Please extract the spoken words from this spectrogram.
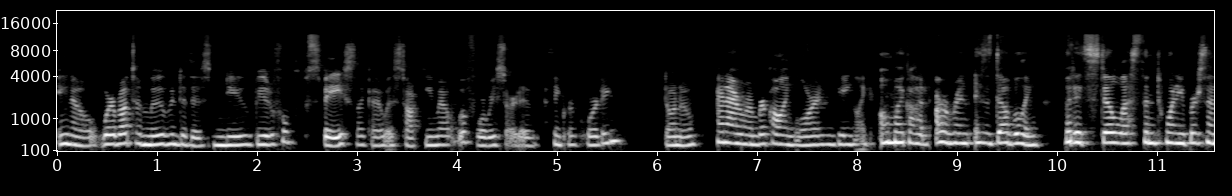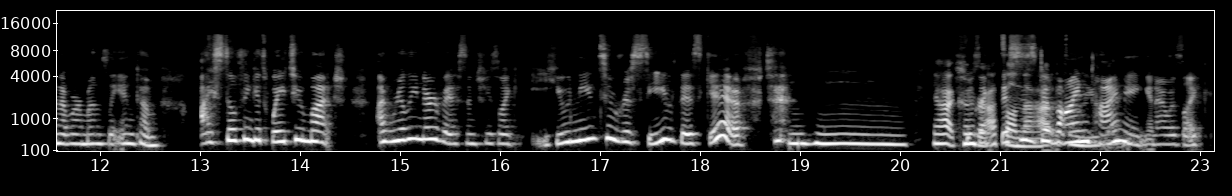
you know, we're about to move into this new beautiful space, like I was talking about before we started, I think, recording. Don't know. And I remember calling Lauren and being like, oh my God, our rent is doubling, but it's still less than 20% of our monthly income. I still think it's way too much. I'm really nervous. And she's like, you need to receive this gift. hmm Yeah, She was like, this on is that. It's divine timing. And I was like,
